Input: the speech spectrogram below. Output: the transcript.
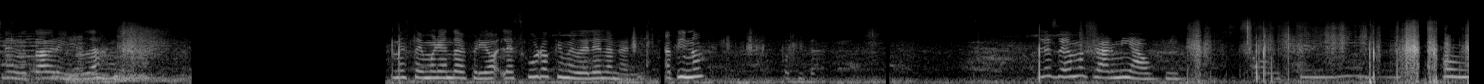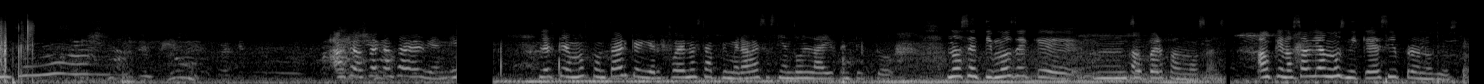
Me estoy muriendo de frío. Les juro que me duele la nariz. ¿A ti no? Poquito. Les voy a mostrar mi outfit. No se alcanza a ver bien. Les queremos contar que ayer fue nuestra primera vez haciendo un live en TikTok. Nos sentimos de que mm, súper famosas. Aunque no sabíamos ni qué decir, pero nos gustó.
